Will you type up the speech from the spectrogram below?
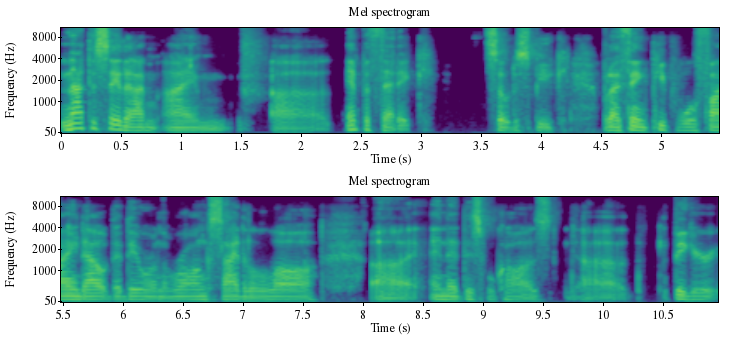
not to say that I'm I'm uh, empathetic, so to speak, but I think people will find out that they were on the wrong side of the law, uh, and that this will cause uh, bigger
